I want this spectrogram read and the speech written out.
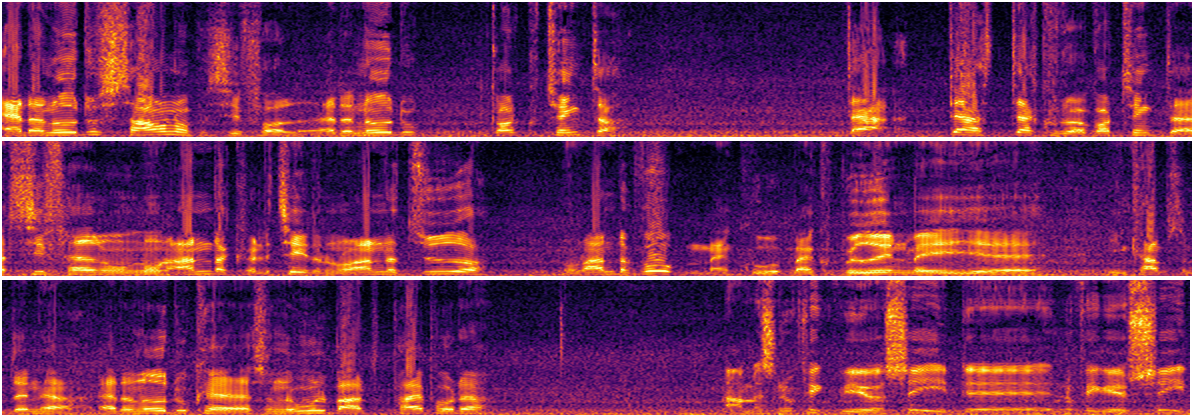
er der noget, du savner på SIF-holdet? Er der noget, du godt kunne tænke dig? Der, der, der kunne du godt tænke dig, at SIF havde nogle, nogle andre kvaliteter, nogle andre tyder, nogle andre våben, man kunne, man kunne byde ind med i, øh, i en kamp som den her. Er der noget, du kan sådan umiddelbart pege på der? Nej, men så nu fik vi jo set, øh, nu fik vi jo set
